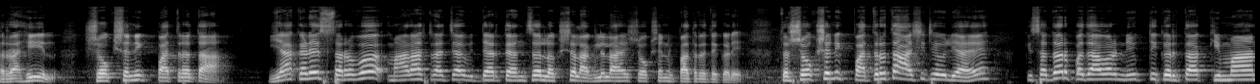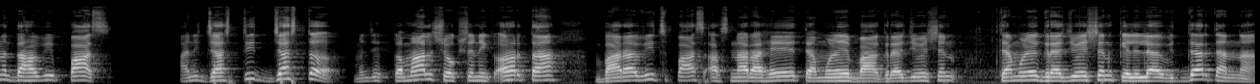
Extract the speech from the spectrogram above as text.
राहील. शैक्षणिक पात्रता. याकडे सर्व महाराष्ट्राच्या विद्यार्थ्यांचं लक्ष लागलेलं आहे शैक्षणिक पात्रतेकडे. तर शैक्षणिक पात्रता अशी ठेवली आहे की सदर पदावर नियुक्तीकरिता किमान दहावी पास आणि जास्तीत जास्त म्हणजे कमाल शैक्षणिक अर्हता बारावीच पास असणार आहे. त्यामुळे बा ग्रॅज्युएशन त्यामुळे ग्रॅज्युएशन केलेल्या विद्यार्थ्यांना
